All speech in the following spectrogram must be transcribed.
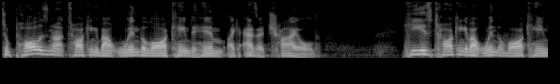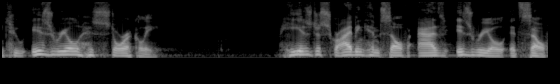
So Paul is not talking about when the law came to him like as a child. He is talking about when the law came to Israel historically. He is describing himself as Israel itself.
